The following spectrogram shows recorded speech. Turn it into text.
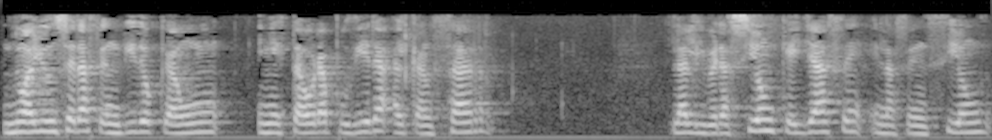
no hay un ser ascendido que aún en esta hora pudiera alcanzar la liberación que yace en la ascensión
